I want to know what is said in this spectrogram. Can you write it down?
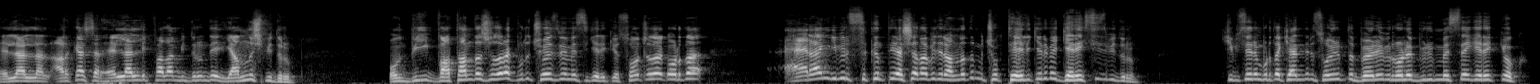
Helal lan. Arkadaşlar helallik falan bir durum değil. Yanlış bir durum. Onu bir vatandaş olarak bunu çözmemesi gerekiyor. Sonuç olarak orada herhangi bir sıkıntı yaşanabilir anladın mı? Çok tehlikeli ve gereksiz bir durum. Kimsenin burada kendini soyunup da böyle bir role bürünmesine gerek yok.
